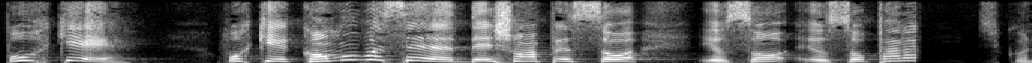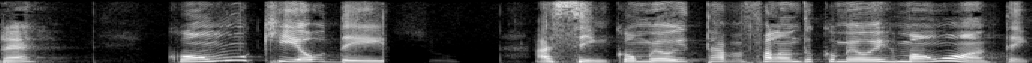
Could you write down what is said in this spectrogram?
Por quê? Porque como você deixa uma pessoa, eu sou eu sou paralítico, né? Como que eu deixo? Assim como eu estava falando com meu irmão ontem.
